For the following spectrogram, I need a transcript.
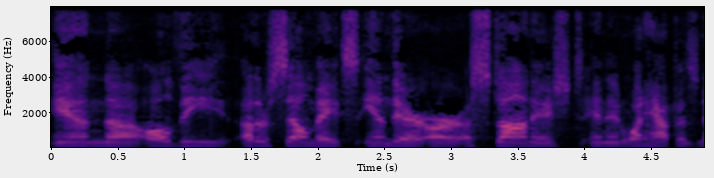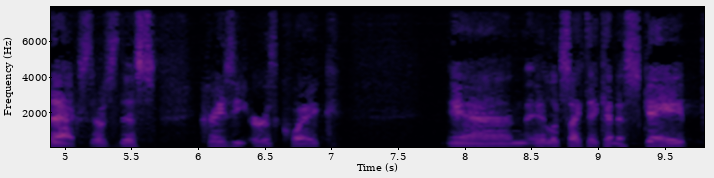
And uh, all the other cellmates in there are astonished. And then what happens next? There's this crazy earthquake and it looks like they can escape.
